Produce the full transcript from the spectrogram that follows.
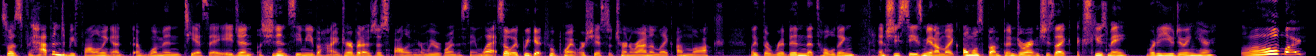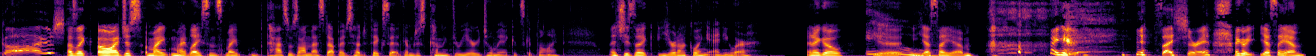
So I was, happened to be following a, a woman TSA agent. She didn't see me behind her, but I was just following her. We were going the same way. So like we get to a point where she has to turn around and like unlock like the ribbon that's holding, and she sees me, and I'm like almost bump into her, and she's like, "Excuse me, what are you doing here?" Oh my gosh. I was like, oh, I just my my license, my pass was all messed up. I just had to fix it. I'm just coming through here. He told me I could skip the line, and she's like, you're not going anywhere. And I go, yeah, yes, I am. I go, yes, I sure am. I go, yes, I am.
